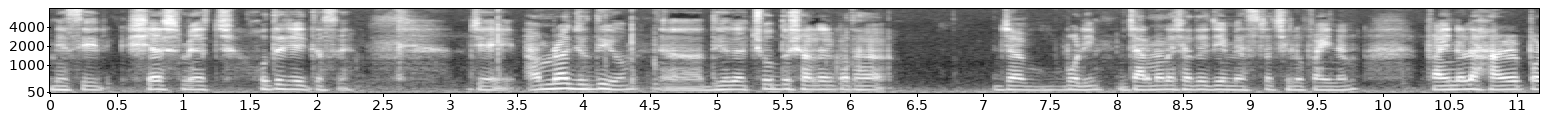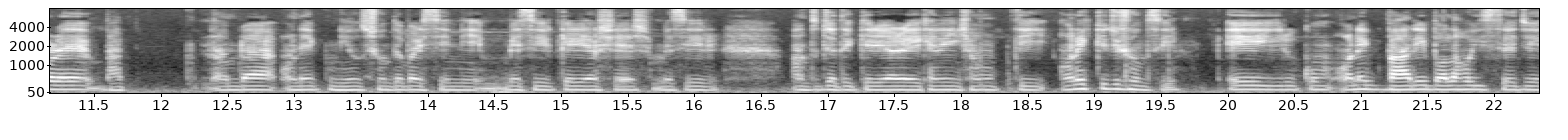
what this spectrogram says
মেসির শেষ ম্যাচ হতে যাইতেছে। যে আমরা যদিও দুই হাজার চোদ্দ সালের কথা যা বলি, জার্মানির সাথে যে ম্যাচটা ছিল ফাইনাল ফাইনালে হারার পরে ভাব, আমরা অনেক নিউজ শুনতে পাইছি, নি- মেসির কেরিয়ার শেষ, মেসির আন্তর্জাতিক কেরিয়ারে এখানেই সমাপ্তি, অনেক কিছু শুনছি। এইরকম অনেকবারই বলা হয়েছে যে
